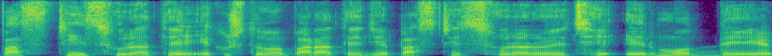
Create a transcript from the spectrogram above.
পাঁচটি সুরাতে একুশতম পাড়াতে যে পাঁচটি সুরা রয়েছে এর মধ্যে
